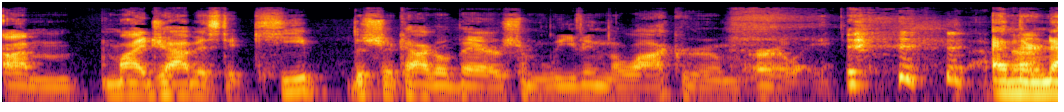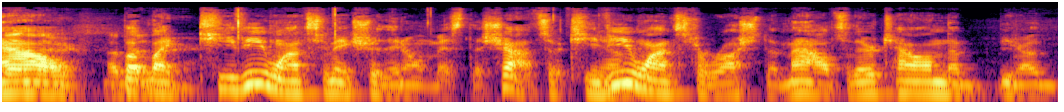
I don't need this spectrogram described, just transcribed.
um, my job is to keep the Chicago Bears from leaving the locker room early. And they're now, but like there. TV wants to make sure they don't miss the shot. So TV wants to rush them out. So they're telling the you know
